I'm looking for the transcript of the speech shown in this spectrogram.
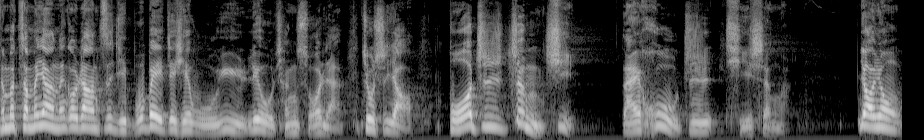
那么，怎么样能够让自己不被这些五欲六尘所染？就是要博之正气，来护之其身啊！要用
